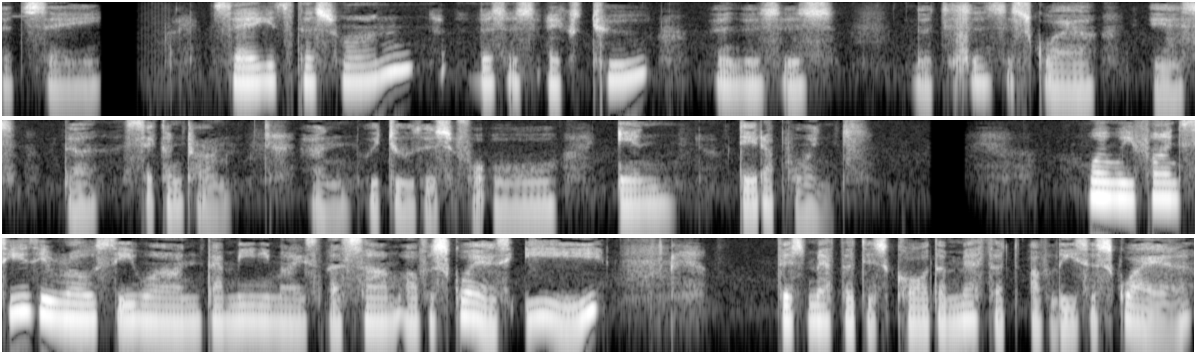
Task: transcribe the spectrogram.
let's say say it's this one this is x2 and this is the distance square is the second term. And we do this for all n data points. When we find C0, C1 that minimize the sum of squares E, this method is called the method of least square.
